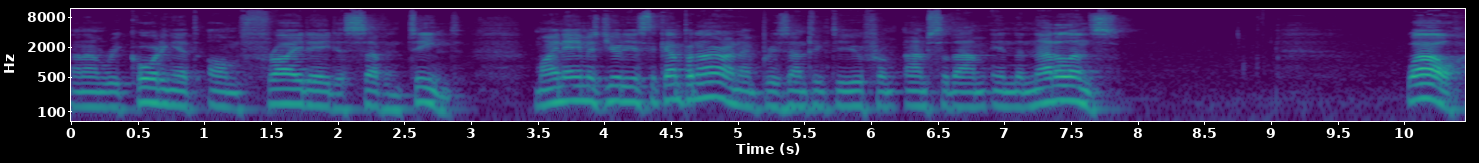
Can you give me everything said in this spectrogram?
and I'm recording it on Friday the 17th. My name is Julius de Kempenaer and I'm presenting to you from Amsterdam in the Netherlands. Wow.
